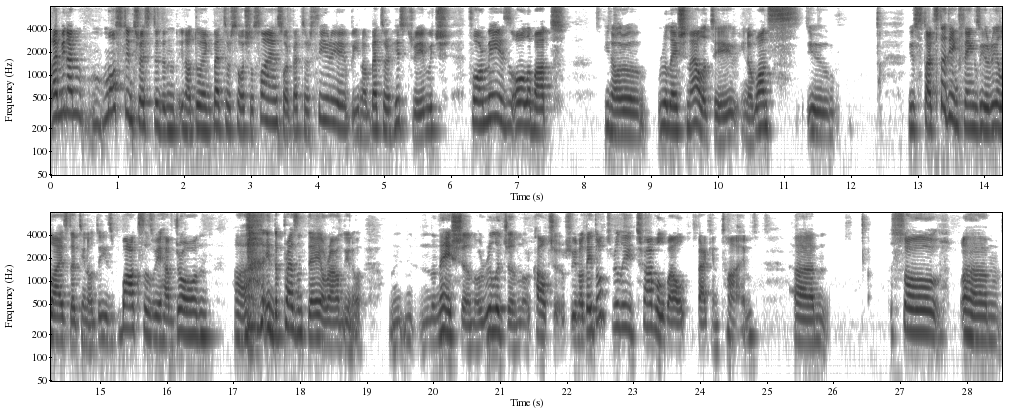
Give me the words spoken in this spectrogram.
I, mean, I'm most interested in you know doing better social science or better theory, you know, better history, which for me is all about you know relationality. You know, once you you start studying things, you realize that you know these boxes we have drawn uh, in the present day around you know the nation or religion or cultures you know they don't really travel well back in time. Um, so um,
